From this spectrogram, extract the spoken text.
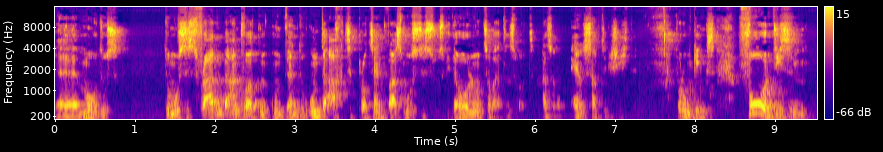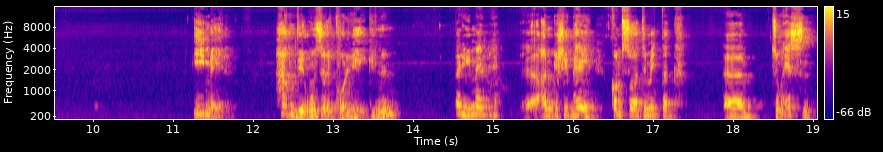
äh, Modus. Du musstest Fragen beantworten und wenn du unter 80 Prozent warst, musstest du es wiederholen und so weiter und so fort. Also ernsthafte Geschichte. Worum ging es? Vor diesem E-Mail haben wir unsere Kolleginnen per E-Mail äh, angeschrieben, hey, kommst du heute Mittag äh, zum Essen?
